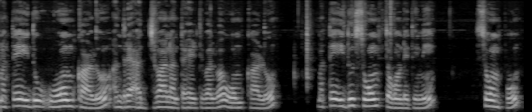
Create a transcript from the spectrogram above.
ಮತ್ತು ಇದು ಓಂ ಕಾಳು, ಅಂದರೆ ಅಜ್ವಾನ್ ಅಂತ ಹೇಳ್ತೀವಲ್ವ, ಓಂ ಕಾಳು, ಮತ್ತು ಇದು ಸೋಂಪು ತೊಗೊಂಡಿದ್ದೀನಿ. ಸೋಂಪು.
